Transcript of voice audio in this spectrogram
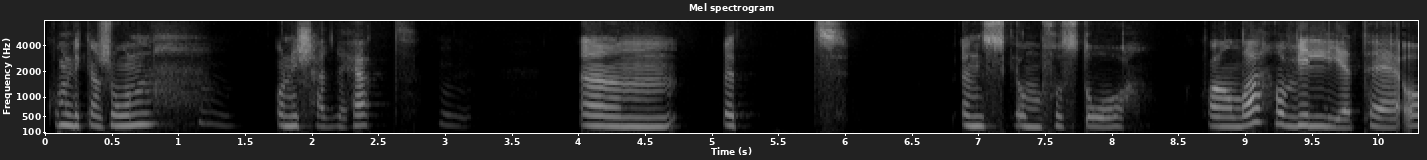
Kommunikasjon og nysgjerrighet. Um, et ønske om å forstå hverandre, og vilje til å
